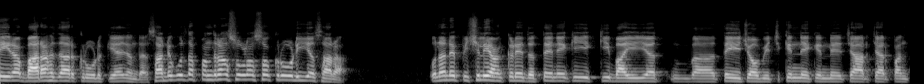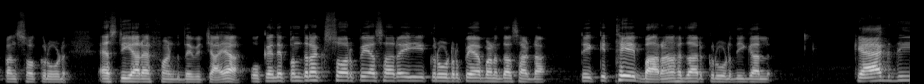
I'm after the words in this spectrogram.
13 12000 ਕਰੋੜ ਕਿਹਾ ਜਾਂਦਾ ਸਾਡੇ ਕੋਲ ਤਾਂ 15 1600 ਕਰੋੜ ਹੀ ਆ ਸਾਰਾ ਉਹਨਾਂ ਨੇ ਪਿਛਲੇ ਅੰਕੜੇ ਦਿੱਤੇ ਨੇ ਕਿ 21 22 ਜਾਂ 23 24 ਚ ਕਿੰਨੇ ਕਿੰਨੇ 4 4 5 500 ਕਰੋੜ ਐਸਡੀਆਰਐਫ ਫੰਡ ਦੇ ਵਿੱਚ ਆਇਆ ਉਹ ਕਹਿੰਦੇ 1500 ਰੁਪਇਆ ਸਾਰਾ ਹੀ ਕਰੋੜ ਰੁਪਇਆ ਬਣਦਾ ਸਾਡਾ ਤੇ ਕਿੱਥੇ 12000 ਕਰੋੜ ਦੀ ਗੱਲ ਕੈਗ ਦੀ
